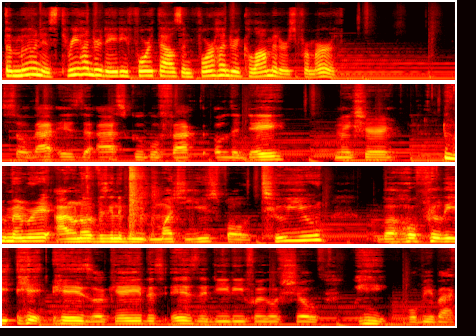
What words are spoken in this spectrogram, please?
The moon is 384,400 kilometers from Earth. So that is the Ask Google fact of the day. Make sure you remember it. I don't know if it's gonna be much useful to you but hopefully it is okay. This is the DD Fuego show. We will be back.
